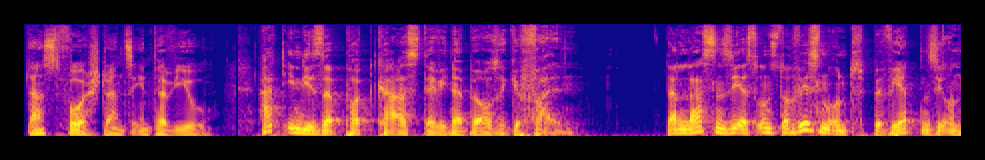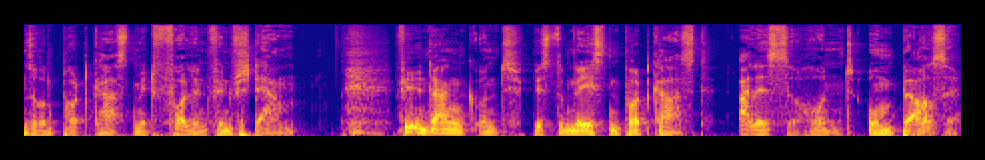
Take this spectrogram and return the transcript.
das Vorstandsinterview. Hat Ihnen dieser Podcast der Wiener Börse gefallen? Dann lassen Sie es uns doch wissen und bewerten Sie unseren Podcast mit vollen fünf Sternen. Vielen Dank und bis zum nächsten Podcast. Alles rund um Börse.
